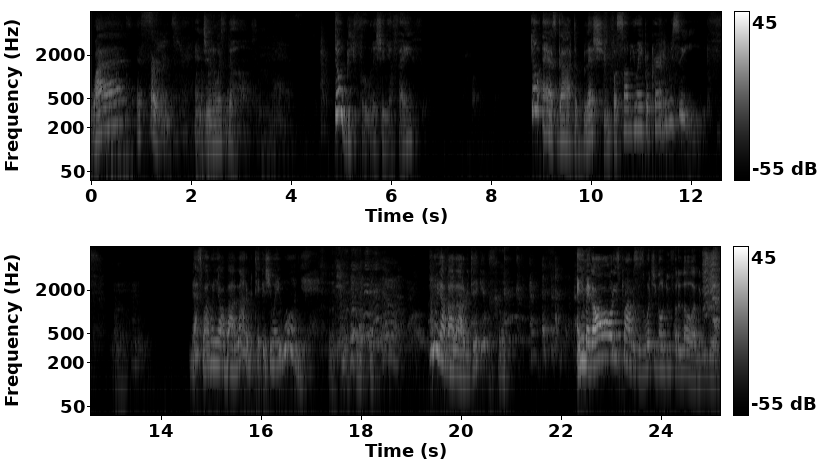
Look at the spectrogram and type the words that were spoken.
wise as serpents and gentle as doves. Don't be foolish in your faith. Don't ask God to bless you for something you ain't prepared to receive. That's why when y'all buy lottery tickets, you ain't won yet. I know y'all buy lottery tickets. And you make all these promises what you're going to do for the Lord when you get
